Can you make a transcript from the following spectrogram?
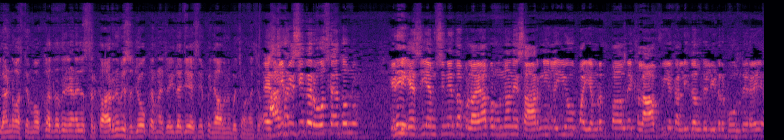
ਲੜਨ ਵਾਸਤੇ ਮੌਕਾ ਦਿੱਤਾ ਜਾਣਾ ਤੇ ਸਰਕਾਰ ਨੂੰ ਵੀ ਸਹਿਯੋਗ ਕਰਨਾ ਚਾਹੀਦਾ ਜੇ ਅਸੀਂ ਪੰਜਾਬ ਨੂੰ ਬਚਾਉਣਾ ਚਾਹੁੰਦੇ ਹਾਂ। ਐਸਜੀਪੀਸੀ ਦੇ ਰੋਸ ਹੈ ਤੁਹਾਨੂੰ? ਕਿ ਨਹੀਂ। ਡੀਐਸਜੀਐਮਸੀ ਨੇ ਤਾਂ ਬੁਲਾਇਆ ਪਰ ਉਹਨਾਂ ਨੇ ਸਾਰ ਨਹੀਂ ਲਈ ਉਹ ਭਾਈ ਅਮਰਤਪਾਲ ਦੇ ਖਿਲਾਫ ਵੀ ਅਕਾਲੀ ਦਲ ਦੇ ਲੀਡਰ ਬੋਲਦੇ ਰਹੇ ਆ।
